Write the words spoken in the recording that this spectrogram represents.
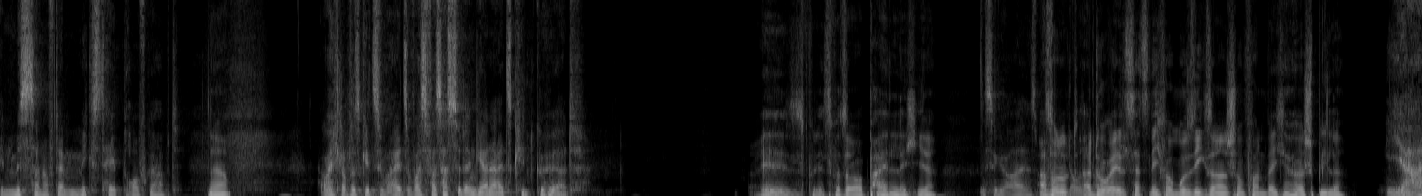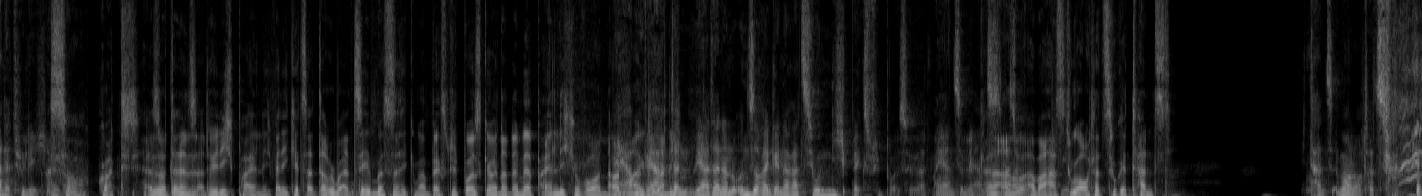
den Mist dann auf deinem Mixtape drauf gehabt. Ja. Aber ich glaube, das geht zu weit. So, was, was hast du denn gerne als Kind gehört? Ey, jetzt wird es aber peinlich hier. Ist egal. Achso, du, du redest jetzt nicht von Musik, sondern schon von welchen Hörspiele? Ja, natürlich. Achso, also. Gott. Also dann ist es natürlich nicht peinlich. Wenn ich jetzt darüber erzählen müsste, dass ich immer Backstreet Boys gehört habe, dann wäre peinlich geworden. Aber, ja, aber wer, hat dann, wer hat dann in unserer Generation nicht Backstreet Boys gehört? Mal ganz im Ernst. Keine Ahnung, also, aber hast du auch dazu getanzt? Ich tanze immer noch dazu.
